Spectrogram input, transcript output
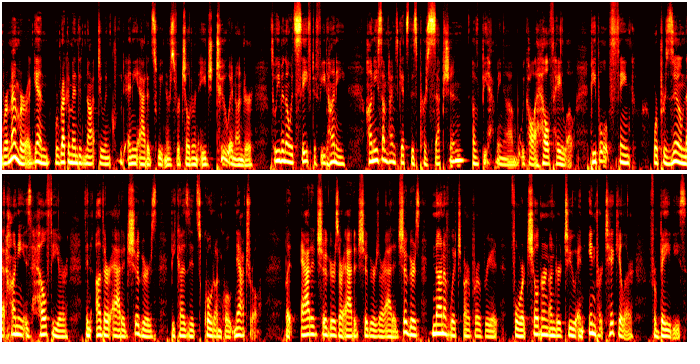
Remember, again, we're recommended not to include any added sweeteners for children age two and under. So even though it's safe to feed honey, honey sometimes gets this perception of having a, um, what we call a health halo. People think or presume that honey is healthier than other added sugars because it's quote unquote natural. But added sugars are added sugars are added sugars, none of which are appropriate for children under two, and in particular for babies.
